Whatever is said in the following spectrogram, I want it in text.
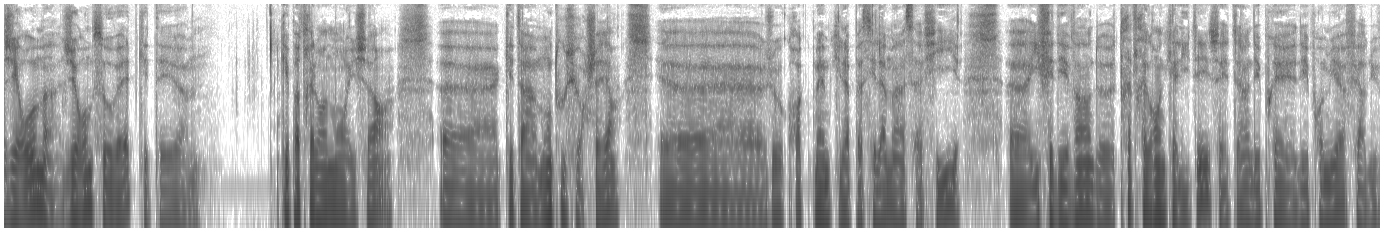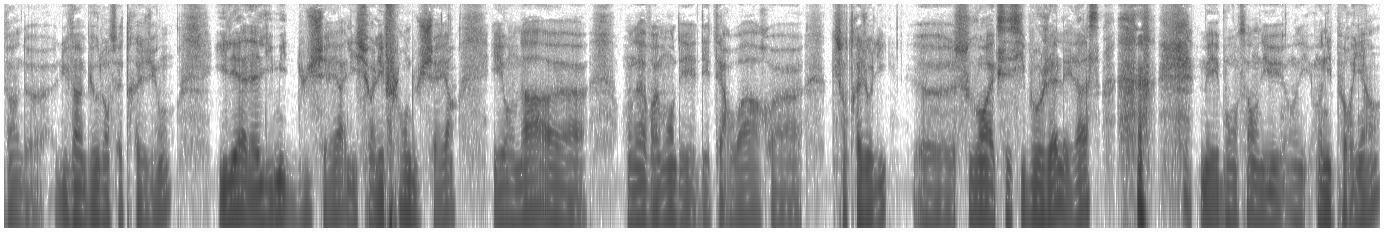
Jérôme, Jérôme Sauvette, qui était... Euh, qui est pas très loin de Mont-Richard, euh, qui est à Montou-sur-Cher. Euh, je crois que même qu'il a passé la main à sa fille. il fait des vins de très très grande qualité. Ça a été un des, premiers à faire du vin, du vin bio dans cette région. Il est à la limite du Cher, il est sur les flancs du Cher, et on a, on a vraiment des, terroirs euh, qui sont très jolis, euh, souvent accessibles au gel, hélas. mais bon, ça, on n'y on, peut rien.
